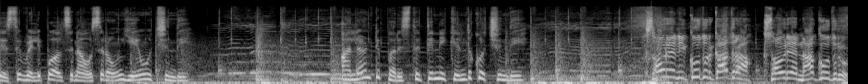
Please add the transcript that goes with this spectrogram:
చేసి వెళ్ళిపోవాల్సిన అవసరం ఏమొచ్చింది? అలాంటి పరిస్థితి నీకెందుకొచ్చింది? సౌర్య నీ కూతురు కాదురా. సౌర్య నా కూతురు.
